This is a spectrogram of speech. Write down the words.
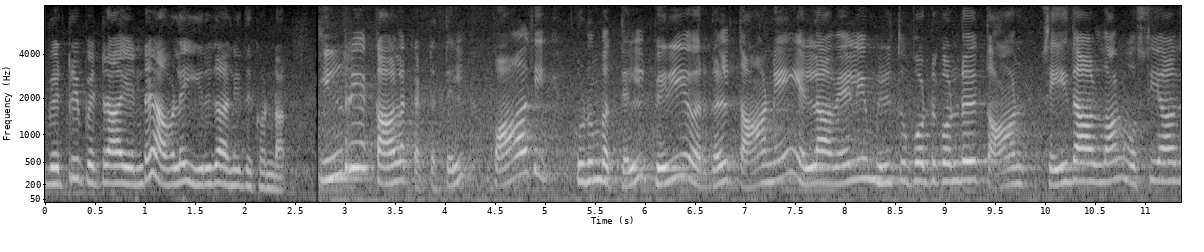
வெற்றி பெற்றாய் என்று அவளை இறுக அணிந்து கொண்டாள். இன்றைய காலகட்டத்தில் பாதி குடும்பத்தில் பெரியவர்கள் தானே எல்லா வேலையும் இழுத்து போட்டுக்கொண்டு தான் செய்தால்தான் ஒசியாக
